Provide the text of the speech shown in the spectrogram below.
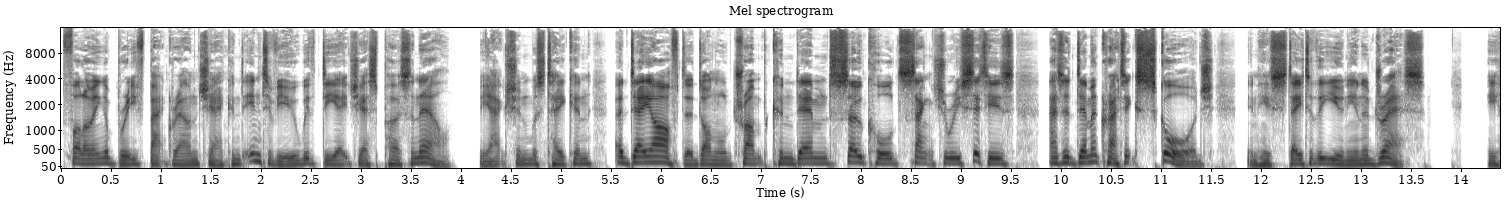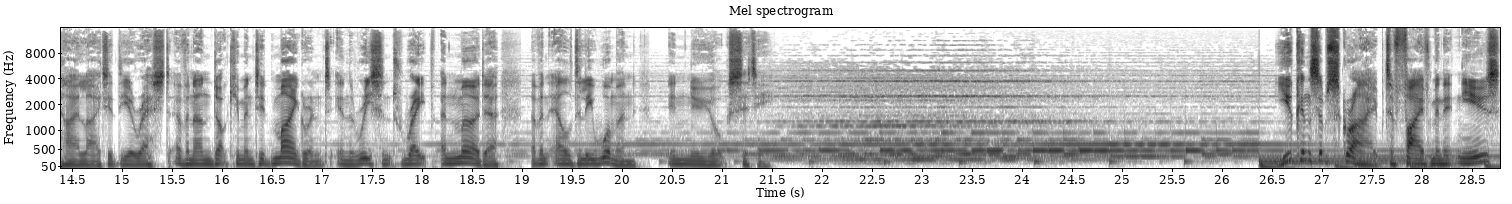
following a brief background check and interview with DHS personnel. The action was taken a day after Donald Trump condemned so called sanctuary cities as a democratic scourge in his State of the Union address. He highlighted the arrest of an undocumented migrant in the recent rape and murder of an elderly woman in New York City. You can subscribe to 5 Minute News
